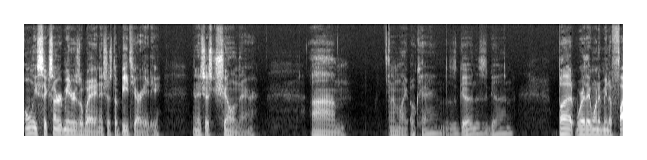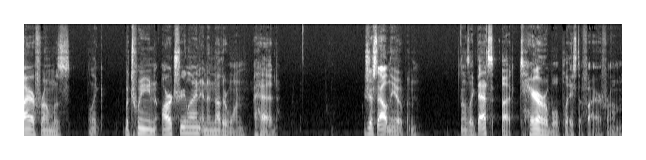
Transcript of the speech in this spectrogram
only 600 meters away, and it's just a BTR-80, and it's just chilling there. Um, and I'm like, okay, this is good. This is good. But where they wanted me to fire from was like between our tree line and another one ahead, just out in the open. I was like, that's a terrible place to fire from.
